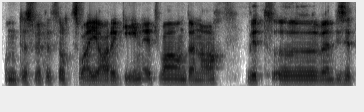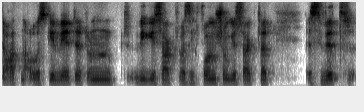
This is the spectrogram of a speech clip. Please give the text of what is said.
Und das wird jetzt noch zwei Jahre gehen etwa. Und danach wird, äh, werden diese Daten ausgewertet. Und wie gesagt, was ich vorhin schon gesagt habe, es wird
